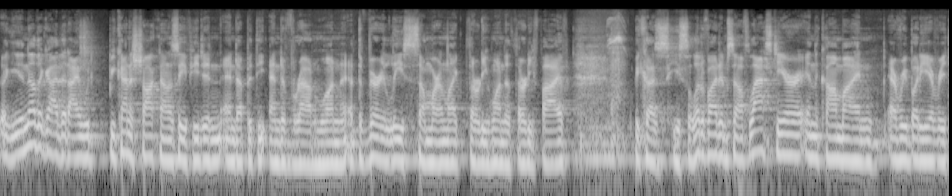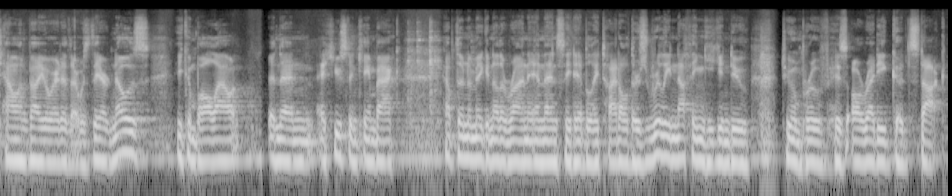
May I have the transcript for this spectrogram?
another guy that I would be kind of shocked, honestly, if he didn't end up at the end of round one, at the very least, somewhere in like 31 to 35, because he solidified himself last year in the combine. Everybody, every talent evaluator that was there knows he can ball out. And then uh, Houston came back, helped them to make another run, and then NCAA title. There's really nothing he can do to improve his already good stock.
